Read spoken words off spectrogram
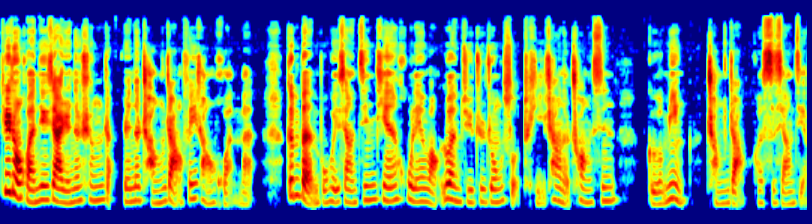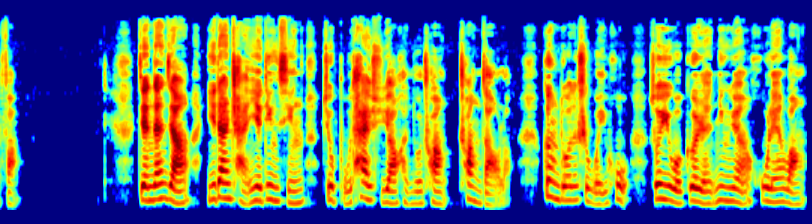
这种环境下，人的生长、人的成长非常缓慢，根本不会像今天互联网乱局之中所提倡的创新、革命、成长和思想解放。简单讲，一旦产业定型，就不太需要很多创创造了，更多的是维护。所以我个人宁愿互联网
